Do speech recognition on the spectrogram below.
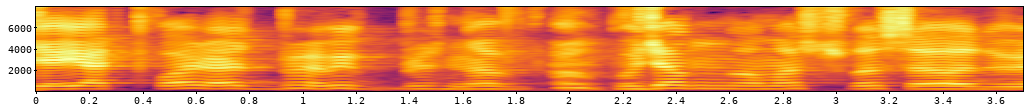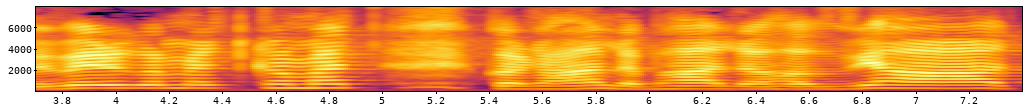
जयत्वरद्भुजङ्गमस्वसद्विवर्गमत्क्रमत् करालभालहव्यात्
